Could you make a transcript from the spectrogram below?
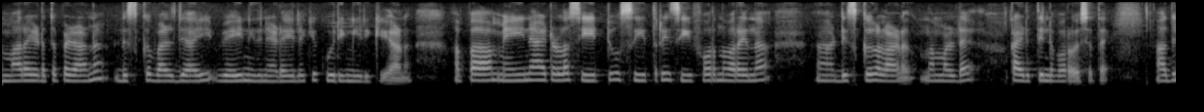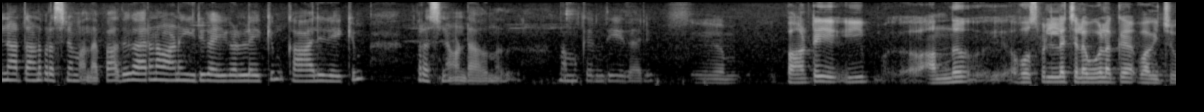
എം ആർ ഐ എടുത്തപ്പോഴാണ് ഡിസ്ക് ബൾജായി വെയിൻ ഇതിനിടയിലേക്ക് കുരുങ്ങിയിരിക്കുകയാണ്. അപ്പോൾ ആ മെയിനായിട്ടുള്ള C two C three C four എന്ന് പറയുന്ന ഡിസ്കുകളാണ് നമ്മളുടെ കഴുത്തിന്റെ പുറവശത്തെ. അതിനകത്താണ് പ്രശ്നം വന്നത്. അപ്പോൾ അത് കാരണമാണ് ഇരു കൈകളിലേക്കും കാലിലേക്കും പ്രശ്നം ഉണ്ടാകുന്നത്. നമുക്ക് എന്ത് ചെയ്താലും. പാട്ട് പാർട്ടി ഈ അന്ന് ഹോസ്പിറ്റലിലെ ചിലവുകളൊക്കെ വഹിച്ചു.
